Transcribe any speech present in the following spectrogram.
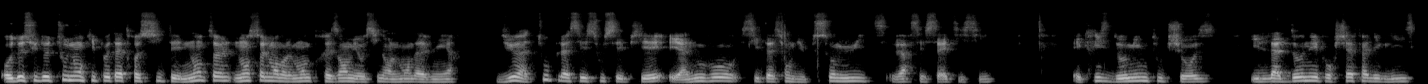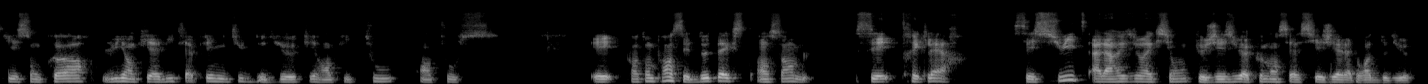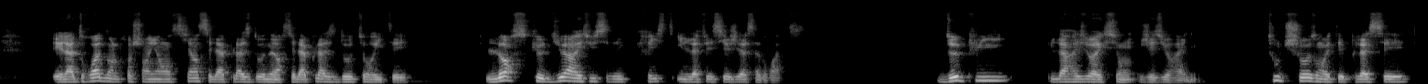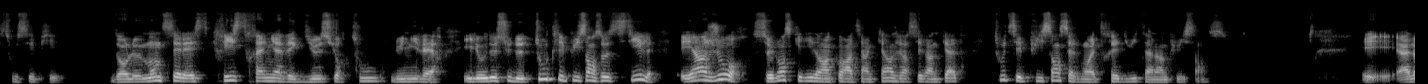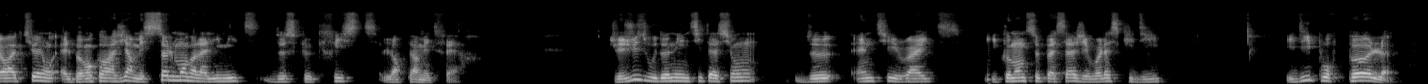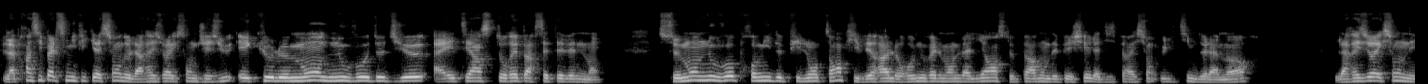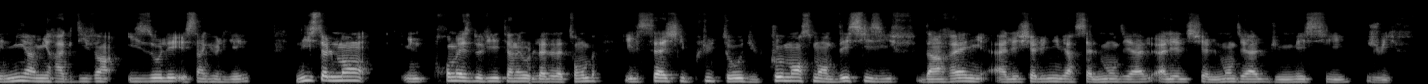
Au-dessus de tout nom qui peut être cité, non, non, seulement dans le monde présent, mais aussi dans le monde à venir, Dieu a tout placé sous ses pieds. Et à nouveau, citation du psaume 8, verset 7 ici. Et Christ domine toute chose. Il l'a donné pour chef à l'Église, qui est son corps, lui en qui habite la plénitude de Dieu, qui remplit tout en tous. Et quand on prend ces deux textes ensemble, c'est très clair. C'est suite à la résurrection que Jésus a commencé à siéger à la droite de Dieu. Et la droite dans le Proche-Orient ancien, c'est la place d'honneur, c'est la place d'autorité. Lorsque Dieu a ressuscité Christ, il l'a fait siéger à sa droite. Depuis la résurrection, Jésus règne. Toutes choses ont été placées sous ses pieds. Dans le monde céleste, Christ règne avec Dieu sur tout l'univers. Il est au-dessus de toutes les puissances hostiles. Et un jour, selon ce qu'il dit dans 1 Corinthiens 15, verset 24, toutes ces puissances, elles vont être réduites à l'impuissance. Et à l'heure actuelle, elles peuvent encore agir, mais seulement dans la limite de ce que Christ leur permet de faire. Je vais juste vous donner une citation de N.T. Wright. Il commande ce passage et voilà ce qu'il dit. Il dit pour Paul, la principale signification de la résurrection de Jésus est que le monde nouveau de Dieu a été instauré par cet événement. Ce monde nouveau promis depuis longtemps qui verra le renouvellement de l'alliance, le pardon des péchés, la disparition ultime de la mort. La résurrection n'est ni un miracle divin isolé et singulier, ni seulement une promesse de vie éternelle au-delà de la tombe, il s'agit plutôt du commencement décisif d'un règne à l'échelle universelle mondiale, à l'échelle mondiale du Messie juif.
